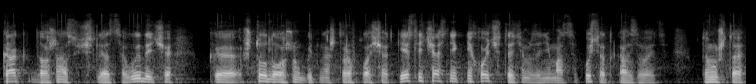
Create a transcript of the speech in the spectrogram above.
как должна осуществляться выдача, что должно быть на штрафплощадке. Если частник не хочет этим заниматься, пусть отказывается. Потому что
